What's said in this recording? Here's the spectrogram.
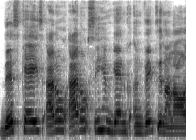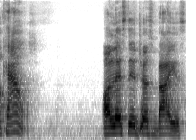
this case, I don't I don't see him getting convicted on all counts. Unless they're just biased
